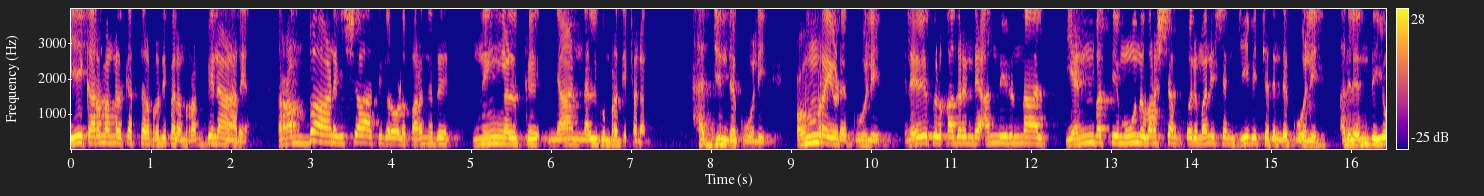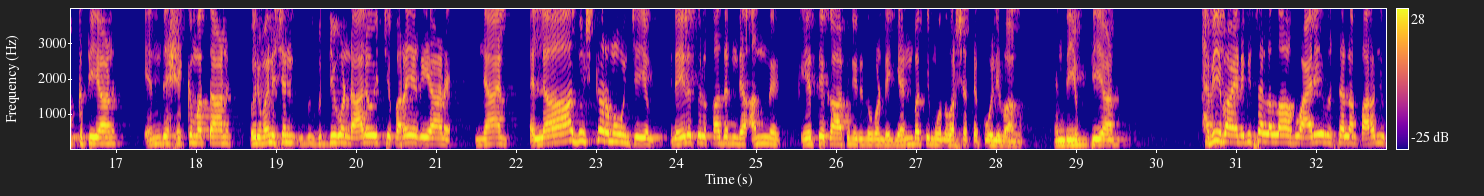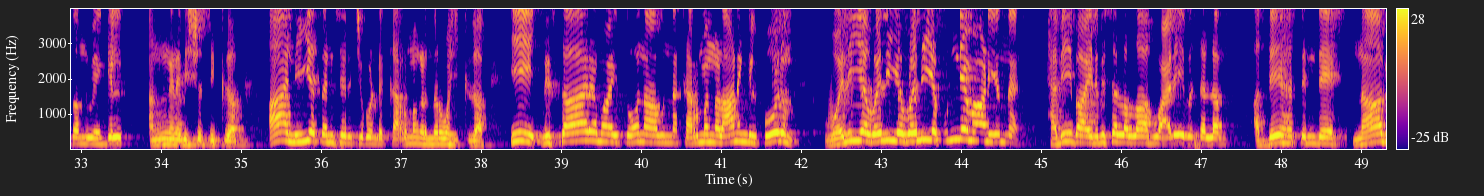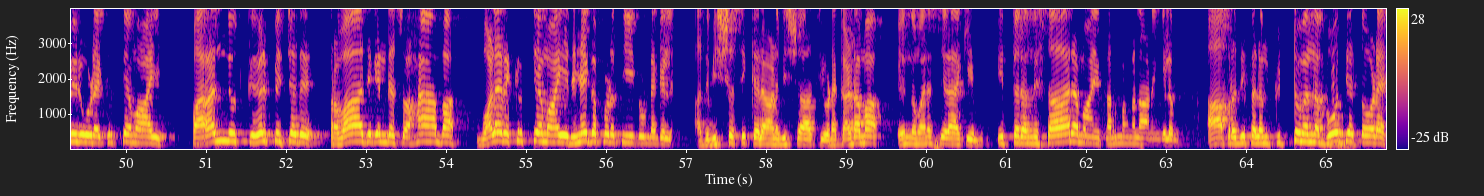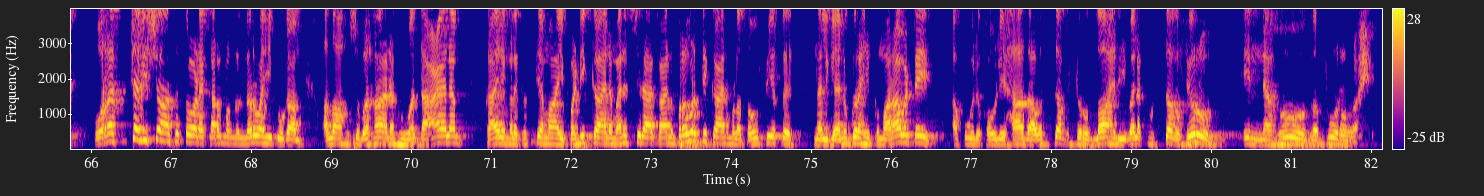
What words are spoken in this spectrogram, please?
ഈ കർമ്മങ്ങൾക്ക് എത്ര പ്രതിഫലം? റബ്ബിനാണ് അറിയാം. റബ്ബാണ് വിശ്വാസികളോട് പറഞ്ഞത് നിങ്ങൾക്ക് ഞാൻ നൽകും പ്രതിഫലം. ഹജ്ജിന്റെ കൂലി ഉംറയുടെ കൂലി ലലിത്തുൽ ഖദറിന്റെ അന്നിരുന്നാൽ എൺപത്തി മൂന്ന് വർഷം ഒരു മനുഷ്യൻ ജീവിച്ചതിന്റെ കൂലി. അതിൽ എന്ത് യുക്തിയാണ് എന്ത് ഹെക്കുമത്താണ് ഒരു മനുഷ്യൻ ബുദ്ധി കൊണ്ട് ആലോചിച്ച് പറയുകയാണ് ഞാൻ എല്ലാ ദുഷ്കർമ്മവും ചെയ്യും. ലൈലത്തുൽ ഖദറിന്റെ അന്ന് ഏത്യക്കാഫിന് ഇരുന്നു കൊണ്ട് എൺപത്തി മൂന്ന് വർഷത്തെ കൂലി വാങ്ങും. എന്ത് യുക്തിയാണ്? ഹബീബായ നബി സല്ലല്ലാഹു അലൈഹി വസല്ലം പറഞ്ഞു തന്നുവെങ്കിൽ അങ്ങനെ വിശ്വസിക്കുക. ആ നീയത്തനുസരിച്ച് കൊണ്ട് കർമ്മങ്ങൾ നിർവഹിക്കുക. ഈ നിസ്സാരമായി തോന്നാവുന്ന കർമ്മങ്ങളാണെങ്കിൽ പോലും വലിയ വലിയ വലിയ പുണ്യമാണ് എന്ന് ഹബീബായ നബി സല്ലല്ലാഹു അലൈഹി വസല്ലം അദ്ദേഹത്തിന്റെ നാവിലൂടെ കൃത്യമായി പറഞ്ഞു കേൾപ്പിച്ചത് പ്രവാചകന്റെ സ്വഹാബ വളരെ കൃത്യമായി രേഖപ്പെടുത്തിയിട്ടുണ്ടെങ്കിൽ അത് വിശ്വസിക്കലാണ് വിശ്വാസിയുടെ കടമ എന്ന് മനസ്സിലാക്കി ഇത്തരം നിസ്സാരമായ കർമ്മങ്ങളാണെങ്കിലും ആ പ്രതിഫലം കിട്ടുമെന്ന ബോധ്യത്തോടെ ഉറച്ച വിശ്വാസത്തോടെ കർമ്മങ്ങൾ നിർവഹിക്കുക. അള്ളാഹു സുബാനഹുവ തായാലം കാര്യങ്ങളെ കൃത്യമായി പഠിക്കാനും മനസ്സിലാക്കാനും പ്രവർത്തിക്കാനുമുള്ള തൗഫീഖ് നൽകി അനുഗ്രഹിക്കുമാറാവട്ടെ. അഖൂലു ഖൗലി ഹാദാ വസ്തഗ്ഫിറുല്ലാഹി വലക്കും വസ്തഗ്ഫിറു. ഇന്നഹു ഗഫൂറുർ റഹീം.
